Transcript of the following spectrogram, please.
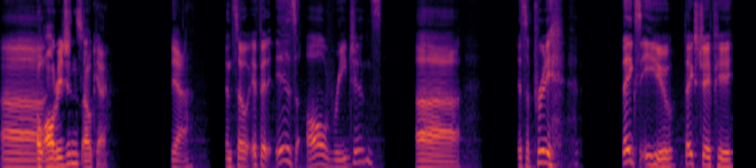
Uh, oh all regions okay Yeah. And so if it is all regions, uh it's a pretty thanks EU, thanks JP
